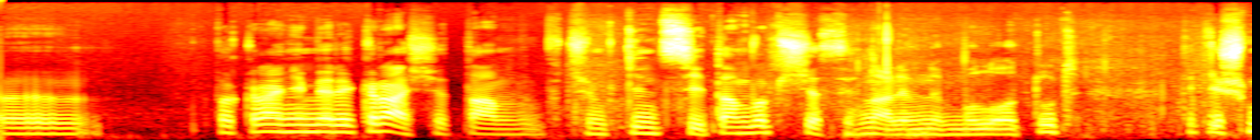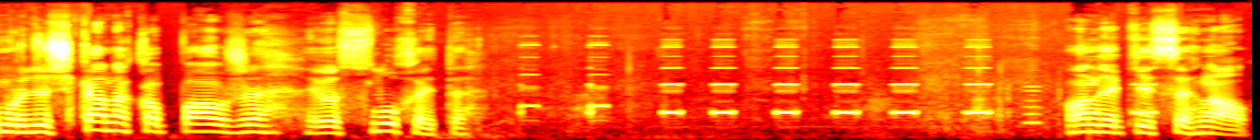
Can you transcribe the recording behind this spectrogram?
Е, по крайній мірі краще там, чим в кінці. Там взагалі сигналів не було. Тут такі шмурдячка накопав вже. І ось слухайте. Вон який сигнал.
